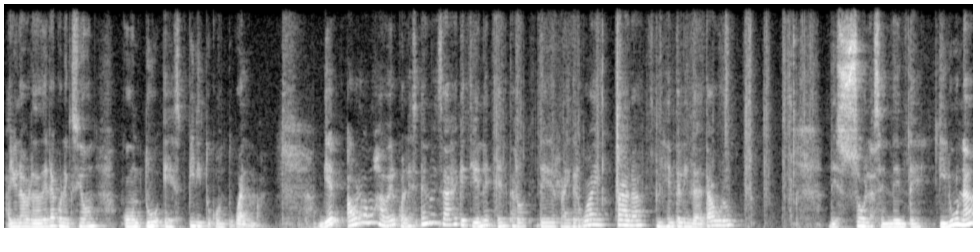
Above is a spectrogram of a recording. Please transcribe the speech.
Hay una verdadera conexión con tu espíritu, con tu alma. Bien, ahora vamos a ver cuál es el mensaje que tiene el tarot de Rider White para mi gente linda de Tauro, de Sol ascendente y Luna.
